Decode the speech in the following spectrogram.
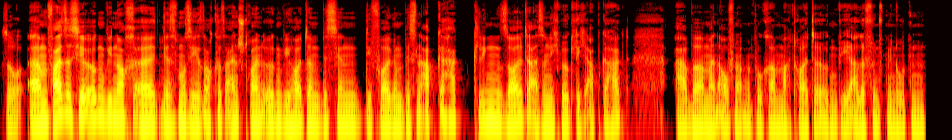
So, ähm, falls es hier irgendwie noch, äh, das muss ich jetzt auch kurz einstreuen, irgendwie heute ein bisschen die Folge ein bisschen abgehackt klingen sollte, also nicht wirklich abgehackt, aber mein Aufnahmeprogramm macht heute irgendwie alle fünf Minuten,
